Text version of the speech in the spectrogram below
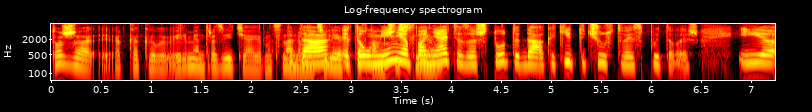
тоже э, как элемент развития эмоционального да, интеллекта. Это умение числе. понять, за что ты, да, какие ты чувства испытываешь. И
